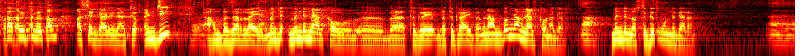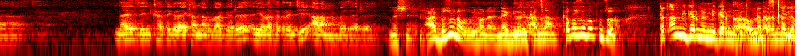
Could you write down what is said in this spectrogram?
ቃላቶቹ በጣም አስቸጋሪ ናቸው እንጂ አሁን በዘር ላይ ምንድን ነው ያልከው? በትግሬ- በትግራይ በምናምን በምናምን ያልከው ነገር ምንድን ነው? እስቲ ግጥሙን ንገረን። ናይልኝ ከትግራይ ካናሉላ ሀገር እኔ በፍቅር እንጂ አላምንም በዘር እሺ አይ ብዙ ነው የሆነ ነግልኝ ናቸው። ከምናምን ከብዙ በብዙ ነው። በጣም የሚገርም የሚገርም ግጥም ነበር የሚለው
